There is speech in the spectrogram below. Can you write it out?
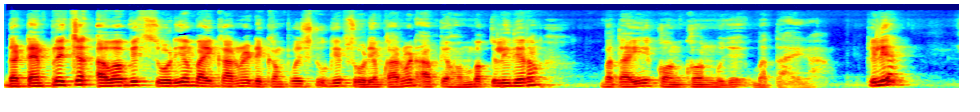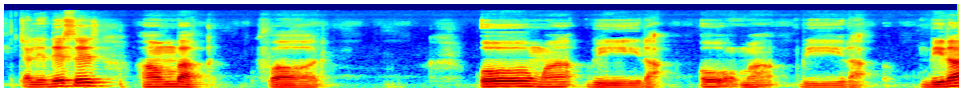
the temperature of which sodium bicarbonate decompose to give sodium carbonate आपके होमवर्क के लिए दे रहा हूँ। बताइए कौन कौन मुझे बताएगा। क्लियर चलिए दिस इज़ होमवर्क फॉर ओ मा वीरा ओ मा वीरा वीरा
